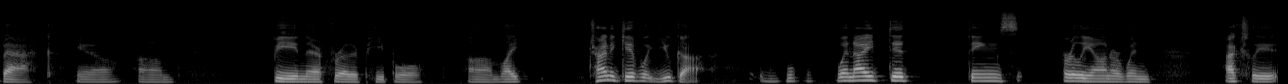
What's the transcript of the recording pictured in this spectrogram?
back, you know, um, being there for other people, um, like trying to give what you got. When I did things early on, or when actually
